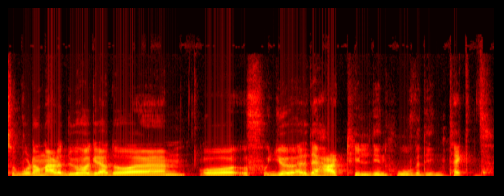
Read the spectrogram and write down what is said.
Så hvordan er det du har greid å, eh, å gjøre det her til din hovedinntekt?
